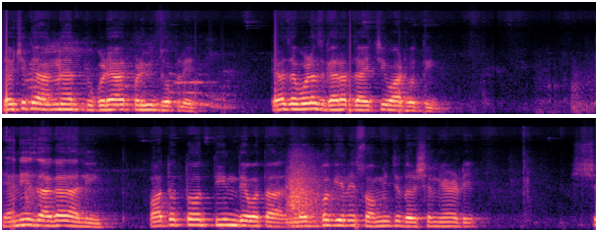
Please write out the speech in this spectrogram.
त्या दिवशी ते अंगणात उघड्या पडवीत झोपले. त्याजवळच घरात जायची वाट होती. त्याने जागा आली. पाहतो तो तीन देवता लगबगीने स्वामींचे दर्शन घेण्यासाठी श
